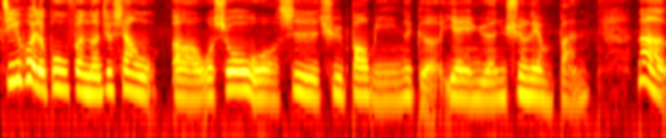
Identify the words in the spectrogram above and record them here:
机会的部分呢，就像呃，我说我是去报名那个演员训练班，那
